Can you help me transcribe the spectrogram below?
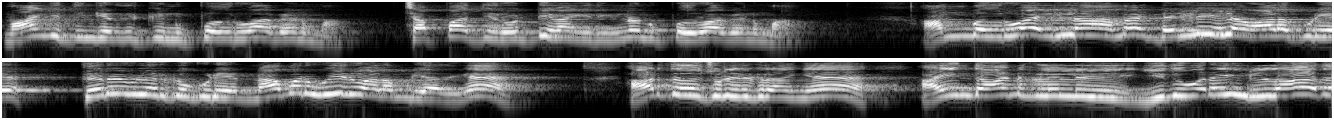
வாங்கி திங்கிறதுக்கு முப்பது ரூபா வேணுமா? சப்பாத்தி ரொட்டி வாங்கி திங்கன்னா முப்பது ரூபா வேணுமா? ஐம்பது ரூபா இல்லாமல் டெல்லியில் வாழக்கூடிய தெருவில் இருக்கக்கூடிய நபர் உயிர் வாழ முடியாதுங்க. அடுத்தது சொல்லியிருக்கிறாங்க ஐந்து ஆண்டுகளில் இதுவரை இல்லாத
